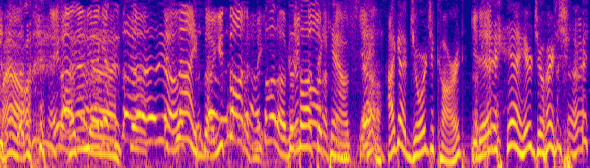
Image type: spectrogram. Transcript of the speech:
Wow. hey, I, mean, I guess uh, it's uh, uh, you know, it's nice though. You thought of I me. thought of the You thought that of me. counts. Yeah. I got George a card. You did? Yeah, here, George. all right.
